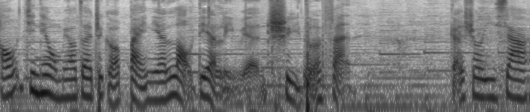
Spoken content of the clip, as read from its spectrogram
好，今天我们要在这个百年老店里面吃一顿饭，感受一下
